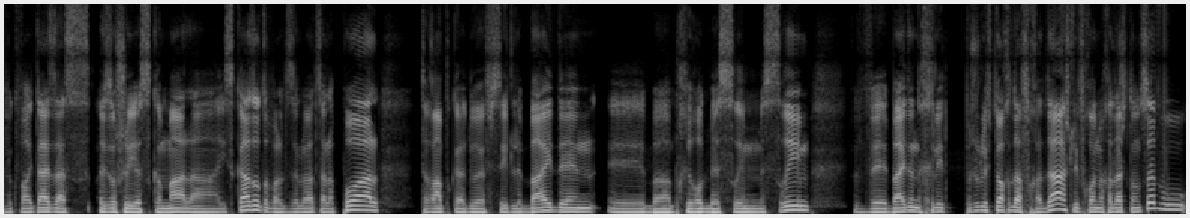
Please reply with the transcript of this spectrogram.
וכבר הייתה איזה, איזושהי הסכמה על העסקה הזאת אבל זה לא יצא לפועל טראמפ כידוע הפסיד לביידן בבחירות ב-2020. וביידן החליט פשוט לפתוח דף חדש, לבחון מחדש את הנושא, והוא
